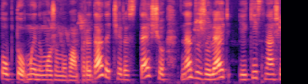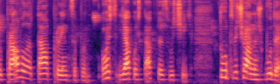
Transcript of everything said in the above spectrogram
Тобто ми не можемо вам передати через те, що не дозволяють якісь наші правила та принципи. Ось якось так це звучить. Тут, звичайно ж, буде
